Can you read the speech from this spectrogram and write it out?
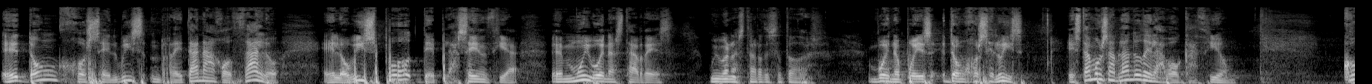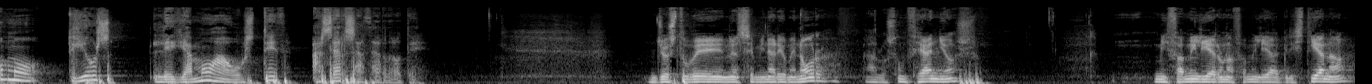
eh, don José Luis Retana Gozalo, el obispo de Plasencia. Eh, muy buenas tardes. Muy buenas tardes a todos. Bueno, pues don José Luis, estamos hablando de la vocación. ¿Cómo Dios le llamó a usted a ser sacerdote? Yo estuve en el seminario menor a los 11 años. Mi familia era una familia cristiana.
